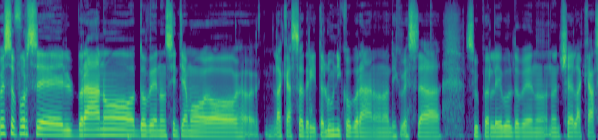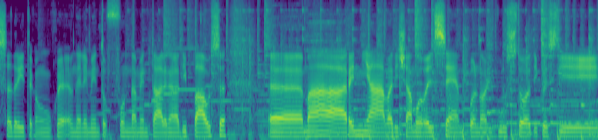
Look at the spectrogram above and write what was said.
questo forse è il brano dove non sentiamo uh, la cassa dritta, l'unico brano no, di questa super label dove no, non c'è la cassa dritta, comunque è un elemento fondamentale nella deep house, eh, ma regnava diciamo il sample, no, il gusto di questi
